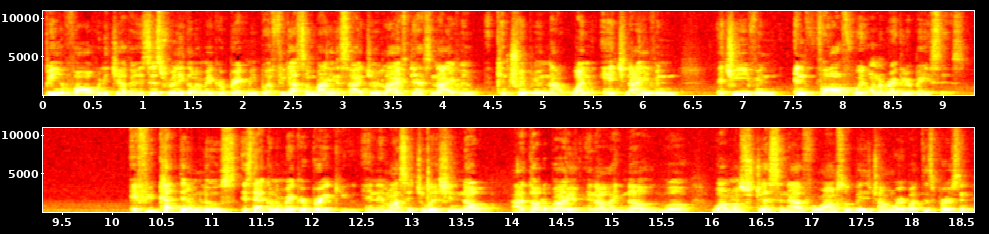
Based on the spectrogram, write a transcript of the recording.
be involved with each other is this really going to make or break me? But if you got somebody inside your life that's not even contributing not one inch not even that you even involved with on a regular basis if you cut them loose is that going to make or break you? And in my situation no. I thought about it and i'm like no well why am i stressing out for why i'm so busy trying to worry about this person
